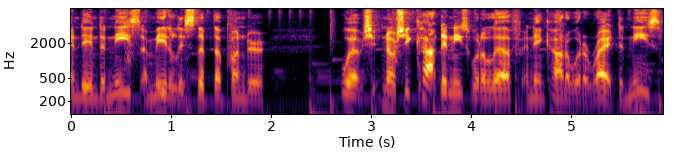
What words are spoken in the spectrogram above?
and then Denise immediately slipped up under. Well, she, no, she caught Denise with a left and then caught her with a right. Denise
